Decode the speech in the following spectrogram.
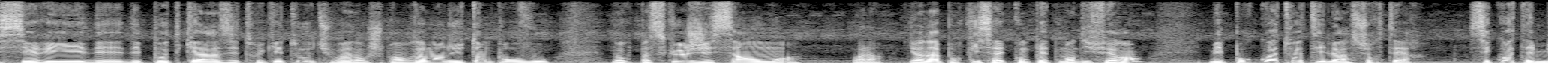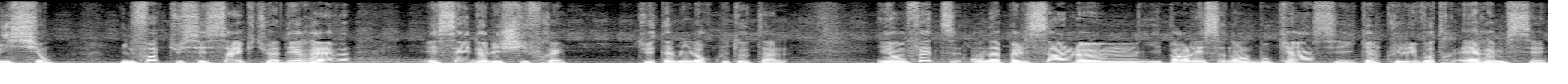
séries, des, des, podcasts, des trucs et tout, tu vois. Donc je prends vraiment du temps pour vous. Donc parce que j'ai ça en moi. Voilà. Il y en a pour qui ça va être complètement différent. Mais pourquoi toi tu es là sur Terre? C'est quoi ta mission? Une fois que tu sais ça et que tu as des rêves, essaye de les chiffrer. Tu établis leur coût total. Et en fait, on appelle ça, le, il parlait ça dans le bouquin, c'est calculer votre RMC,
